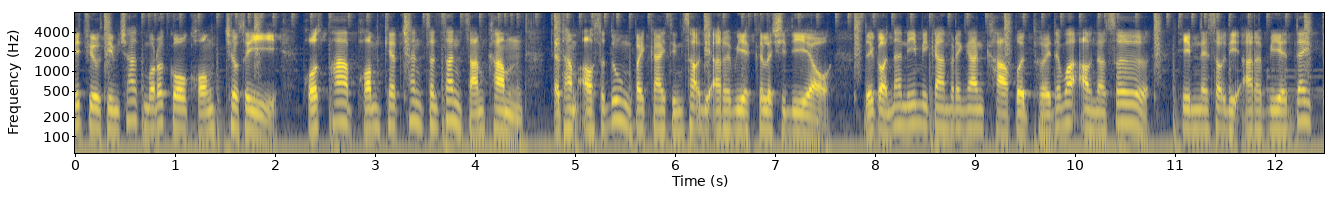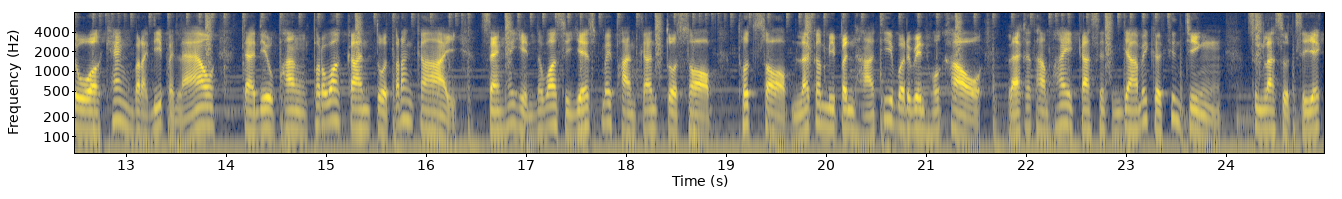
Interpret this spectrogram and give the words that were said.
มิดฟิลด์ทีมชาติโมร็อกโกของเชลซี โพสต์ภาพพร้อมแคปชั่นสั้นๆ 3 คำ แต่ทำเอาสะดุ้งไปไกลถึงซาอุดิอาระเบียกันเลยทีเดียว โดยก่อนหน้านี้มีการรายงานข่าวเปิดเผยได้ว่าอัลนาเซอร์ ทีมในซาอุดิอาระเบียได้ตัวแข้งรายนี้ไปแล้ว แต่ดีลพังเพราะว่าการตรวจร่างกาย แสดงให้เห็นว่าซีเยสไม่ผ่านการตรวจสอบ ทดสอบ และก็มีปัญหาที่บริเวณหัวเข่า และก็ทำให้การเซ็นสัญญาไม่เกิดขึ้นจริง ซึ่งล่าสุดซีเยส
